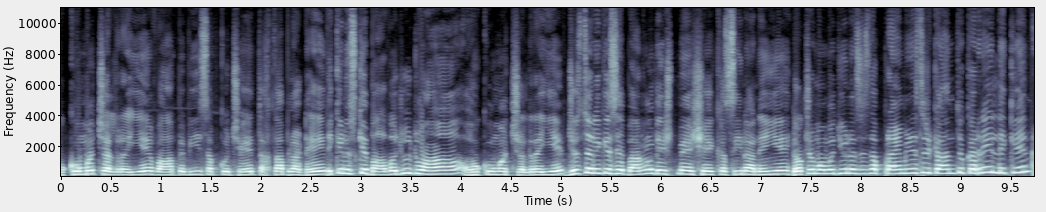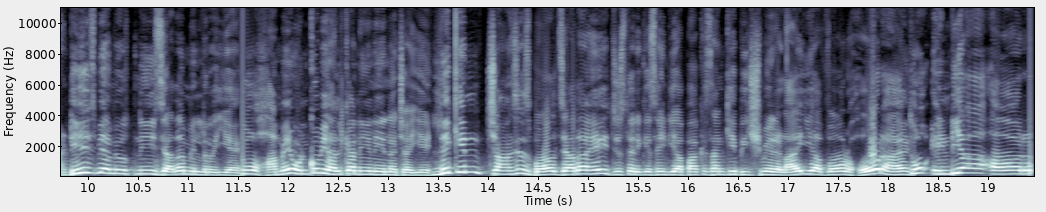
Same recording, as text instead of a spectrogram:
हुकूमत चल रही है, वहाँ पे भी सब कुछ है, तख्ता पलट है, लेकिन उसके बावजूद वहाँ हुकूमत चल रही है। जिस तरीके से बांग्लादेश में शेख हसीना नहीं है, डॉक्टर मोहम्मद यूनस जैसा प्राइम मिनिस्टर काम तो कर रही है, लेकिन डील्स भी हमें उतनी ज़्यादा मिल रही है तो हमें उनको भी हल्का नहीं लेना चाहिए। लेकिन चांसेस बहुत ज़्यादा है, जिस तरीके से इंडिया पाकिस्तान के बीच में लड़ाई या वॉर हो रहा है तो इंडिया और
